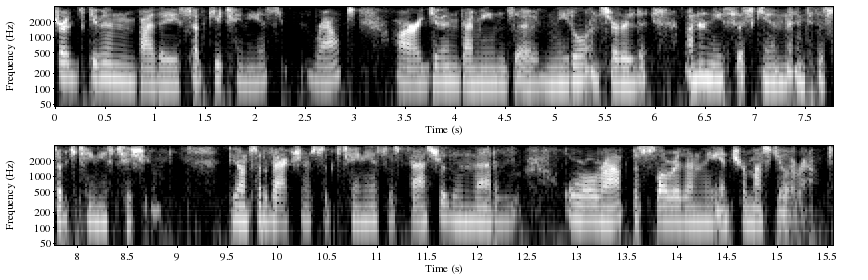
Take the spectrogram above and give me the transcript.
Drugs given by the subcutaneous route are given by means of needle inserted underneath the skin into the subcutaneous tissue. The onset of action of subcutaneous is faster than that of oral route, but slower than the intramuscular route.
